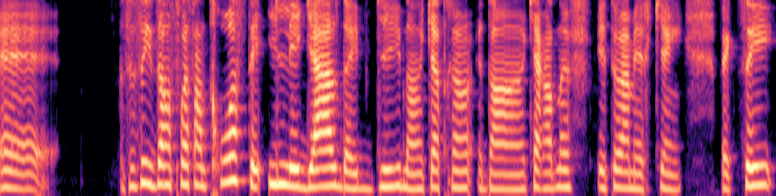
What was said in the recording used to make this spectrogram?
euh, c'est ça, il dit en 63, c'était illégal d'être gay dans, 80, dans 49 États américains. Fait que, tu sais,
